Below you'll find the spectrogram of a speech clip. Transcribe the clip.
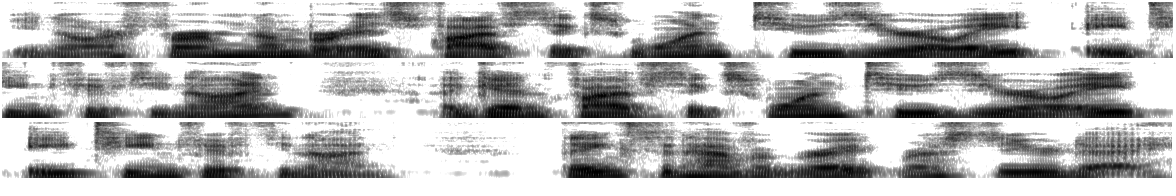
You know, our firm number is 561 208 1859. Again, 561 208 1859. Thanks and have a great rest of your day.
